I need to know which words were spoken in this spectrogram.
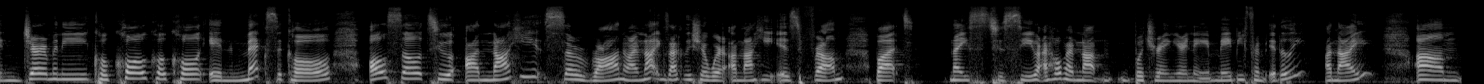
in Germany, Coco Coco in Mexico, also to Anahi Serrano. I'm not exactly sure where Anahi is from, but nice to see you. I hope I'm not butchering your name. Maybe from Italy, Anai. Um,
